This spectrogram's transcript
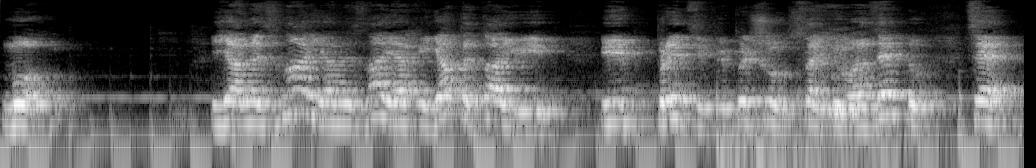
мов. Я не знаю, я не знаю, як я питаю їх. І в принципі пишу статтю газету, це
